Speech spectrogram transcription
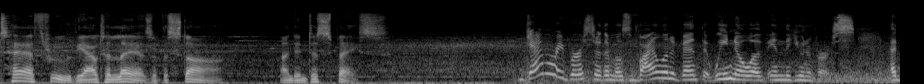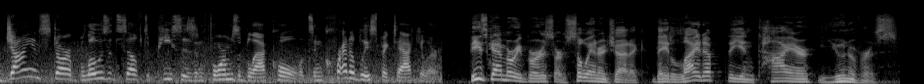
tear through the outer layers of the star and into space. Gamma ray bursts are the most violent event that we know of in the universe. A giant star blows itself to pieces and forms a black hole. It's incredibly spectacular. These gamma ray bursts are so energetic, they light up the entire universe.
